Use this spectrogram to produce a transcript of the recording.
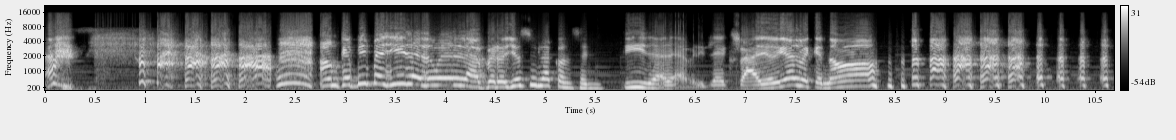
Aunque Pipe G le duela, pero yo soy la consentida de Abrilex Radio. Díganme que no.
